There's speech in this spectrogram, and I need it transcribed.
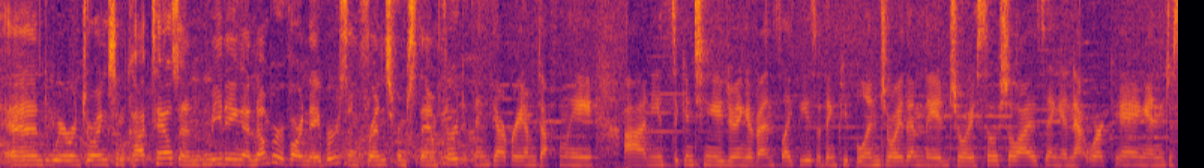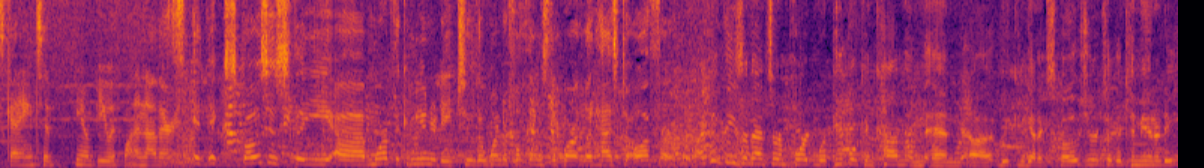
and we're enjoying some cocktails and meeting a number of our neighbors and friends from Stamford. I think the Arboretum definitely uh, needs to continue doing events like these. I think people enjoy them. They enjoy socializing and networking and just getting to you know be with one another. It exposes the uh, more of the community to the wonderful things that Bartlett has to offer. I think these events are important where people can come and, and uh, we can get exposure to the community.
